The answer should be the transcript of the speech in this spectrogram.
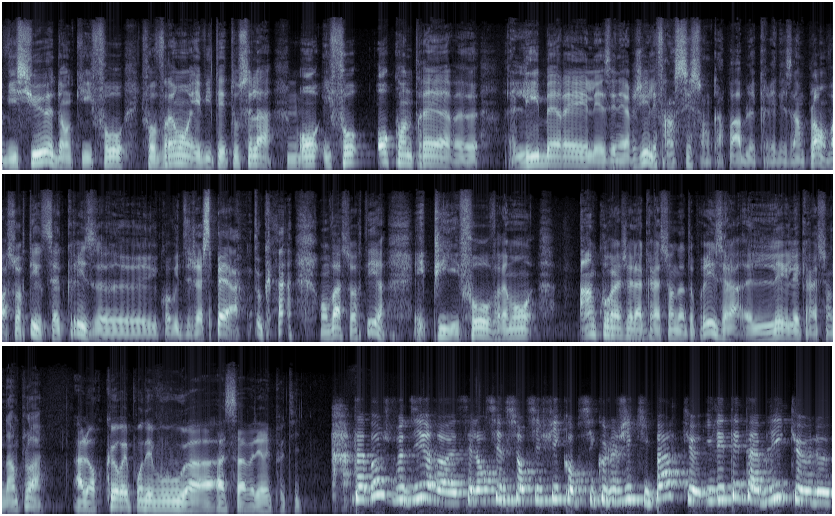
vicieux, donc il faut, il faut vraiment éviter tout cela. Hmm. il faut au contraire euh, libérer les énergies. Les Français sont capables de créer des emplois. On va sortir de cette crise euh, Covid, j'espère en tout cas. On va sortir. Et puis il faut vraiment encourager la création d'entreprises et les, les créations d'emplois. Alors que répondez-vous à ça, Valérie Petit? D'abord, je veux dire, euh, c'est l'ancienne scientifique en psychologie qui parle qu'il est établi que le,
